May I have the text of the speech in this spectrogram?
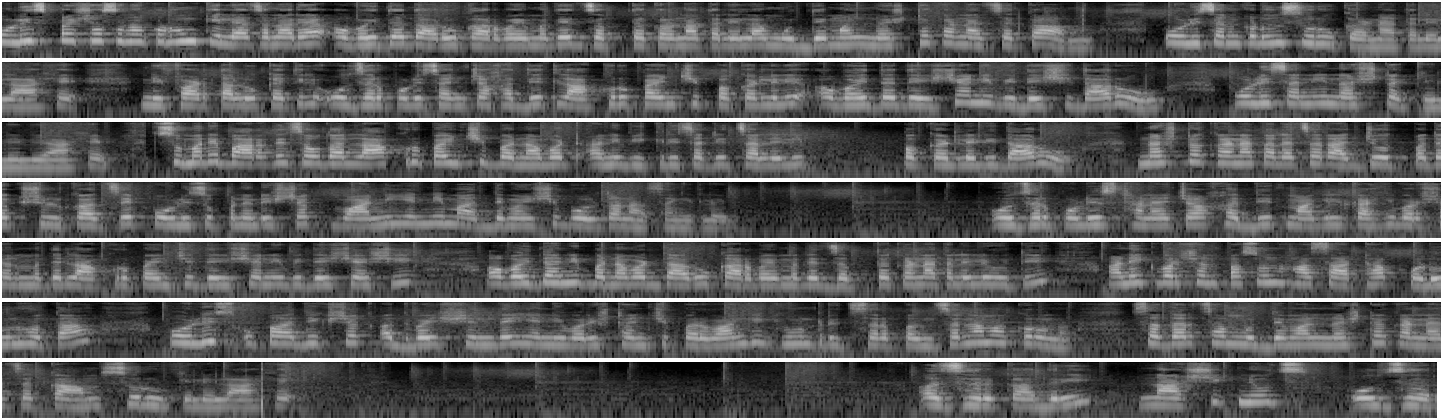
Police प्रशासनाकडून केल्या जाणाऱ्या अवैध दारू कारवाईमध्ये जप्त करण्यात आलेला मुद्देमाल नष्ट करण्याचं काम पोलिसांकडून सुरू करण्यात आलेलं आहे. निफाड तालुक्यातील ओझर पोलिसांच्या हद्दीत लाखो रुपयांची पकडलेली अवैध देशी आणि विदेशी दारू पोलिसांनी नष्ट केलेली आहे. सुमारे बारा ते चौदा लाख रुपयांची बनावट आणि विक्रीसाठी चाललेली पकडलेली दारू नष्ट करण्यात आल्याचं राज्य उत्पादक शुल्काचे पोलीस उपनिरीक्षक वाणी यांनी माध्यमांशी बोलताना सांगितले. ओझर पोलीस ठाण्याच्या हद्दीत मागील काही वर्षांमध्ये लाख रुपयांची देशी आणि विदेशी अशी अवैध आणि बनावट दारू कारवाईमध्ये जप्त करण्यात आलेली होती. अनेक वर्षांपासून हा साठा पडून होता. पोलीस उपअधीक्षक अद्वैत शिंदे यांनी वरिष्ठांची परवानगी घेऊन रितसर पंचनामा करून सदरचा मुद्देमाल नष्ट करण्याचं काम सुरू केलेलं आहे. अझर कादरी नाशिक न्यूज ओझर.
